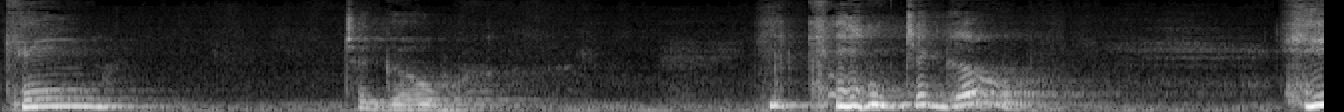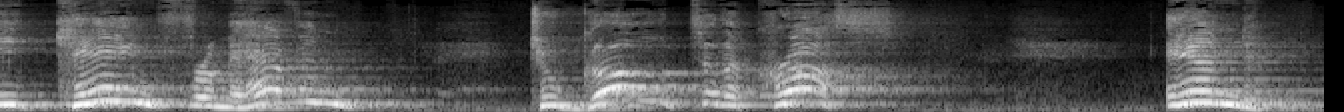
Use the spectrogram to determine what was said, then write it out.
came to go. He came to go. He came from heaven to go to the cross and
